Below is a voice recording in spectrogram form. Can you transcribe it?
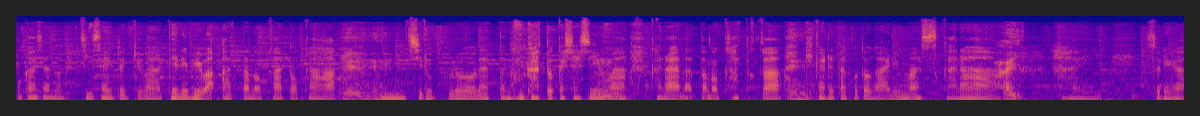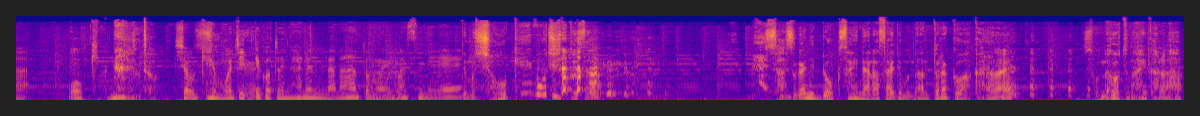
お母さんの小さい時はテレビはあったのかとか、えうん、白黒だったのかとか写真うん。はカラーだったのかとかええ。聞かれたことがありますから、はい。はい、それが大きくなると象形文字ってことになるんだなと思いますね。でも象形文字ってさ さすがに6歳7歳でもなんとなくわからない？そんなことないかな？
